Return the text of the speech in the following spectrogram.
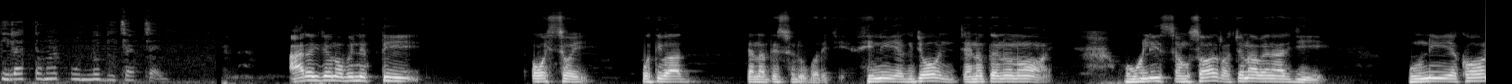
তিলাত্তমার পূর্ণ বিচার চাই। আর একজন অভিনেত্রী অবশ্যই প্রতিবাদ জানাতে শুরু করেছে। তিনি একজন যেন তেন নয়। হুগলির সাংসদ রচনা ব্যানার্জি। উনি এখন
